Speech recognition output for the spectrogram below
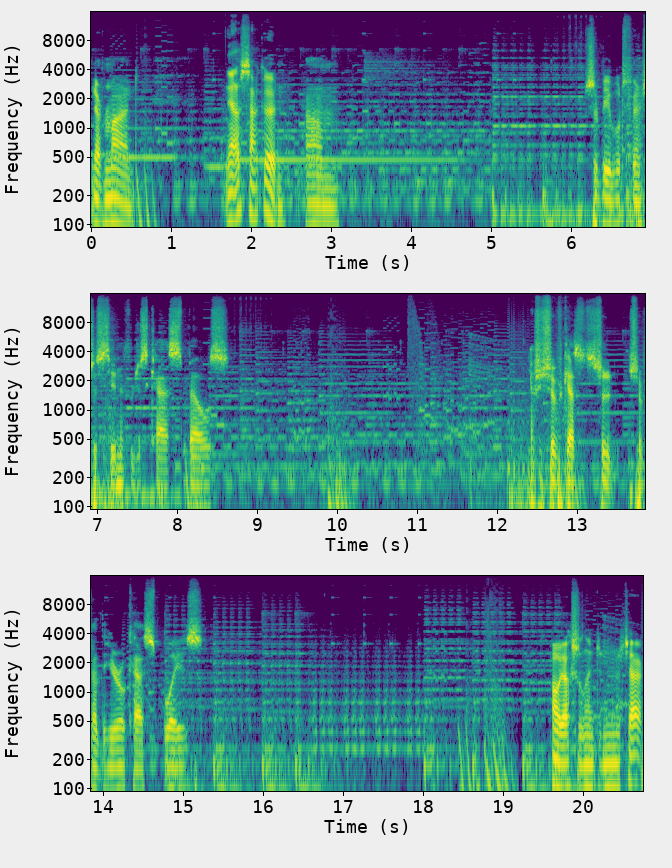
Never mind. Yeah, that's not good. Um, should be able to finish this soon if we just cast spells. Actually, should have cast should should have had the hero cast blaze. Oh, he actually landed an attack.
